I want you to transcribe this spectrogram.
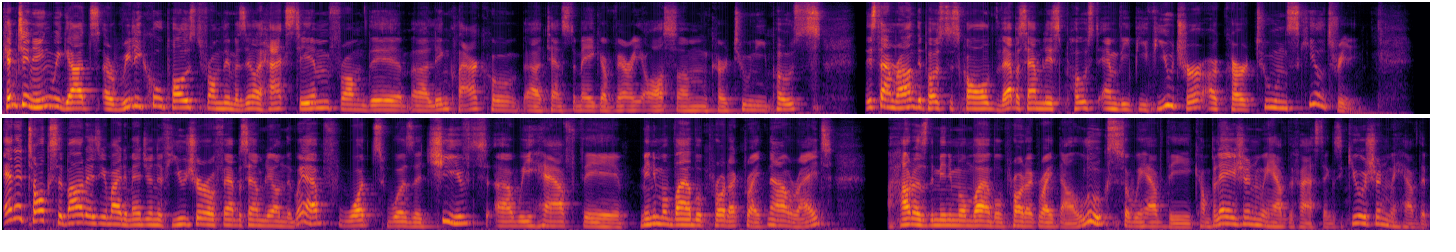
continuing, we got a really cool post from the Mozilla Hacks team from the uh, Lin Clark, who uh, tends to make a very awesome cartoony posts. This time around, the post is called WebAssembly's Post MVP Future, a cartoon skill tree. And it talks about, as you might imagine, the future of WebAssembly on the web, what was achieved. Uh, we have the minimum viable product right now, right? How does the minimum viable product right now look? So we have the compilation, we have the fast execution, we have the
